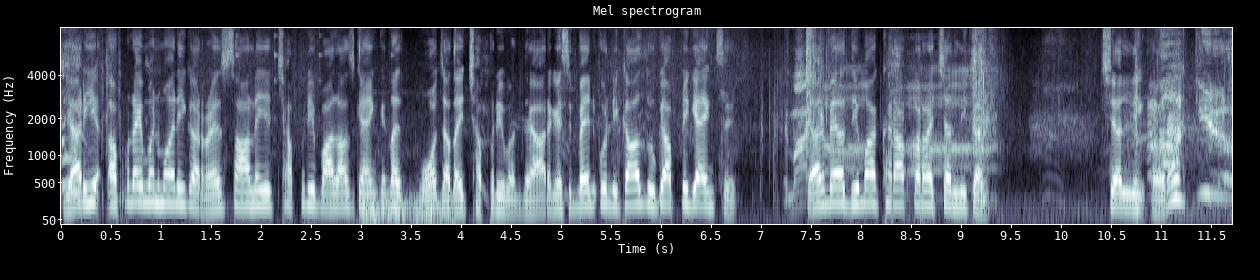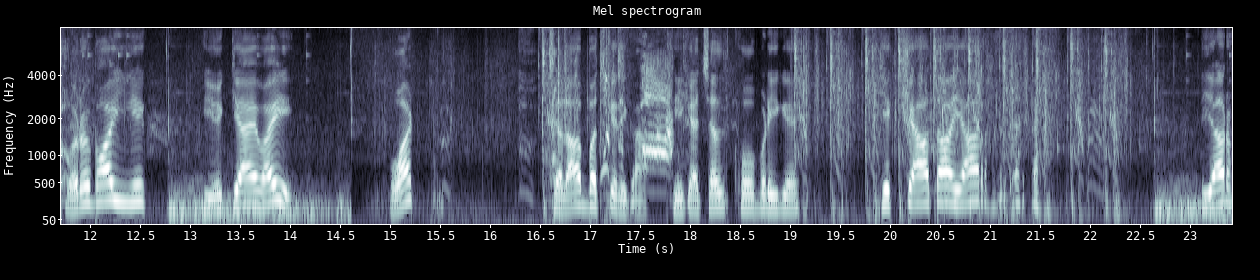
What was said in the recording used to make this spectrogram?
यार, ये अपना ही मनमानी कर रहे हैं। साले, ये छपरी बालास गैंग के ना बहुत ज़्यादा ही छपरी बंदे यार कैसे मैं इनको निकाल दूँगा अपनी गैंग से? यार, मेरा दिमाग खराब कर रहा है। चल, निकल। चल निकल अरे अरे भाई, ये ये क्या है भाई? व्हाट चल, अब बच के दिखा। ठीक है, चल, खोपड़ी के। ये क्या था यार? यार,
